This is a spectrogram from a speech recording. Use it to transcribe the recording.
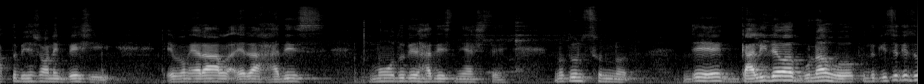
আত্মবিশ্বাস অনেক বেশি। এবং এরা এরা হাদিস মৌদুদির হাদিস নিয়ে আসছে। নতুন সুন্নত। যে গালি দেওয়া গুনাহ কিন্তু কিছু কিছু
